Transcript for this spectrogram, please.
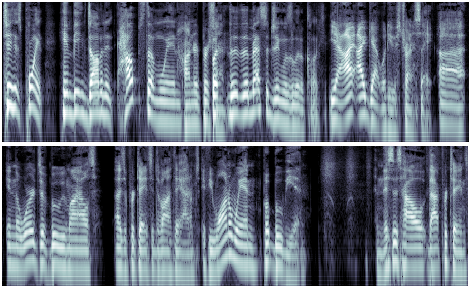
To his point, him being dominant helps them win. 100%. But the, the messaging was a little clunky. Yeah, I, I get what he was trying to say. Uh, in the words of Boobie Miles, as it pertains to Davante Adams, if you want to win, put Boobie in. And this is how that pertains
